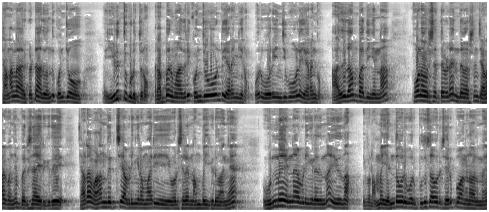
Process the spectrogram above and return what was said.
சணலாக இருக்கட்டும் அது வந்து கொஞ்சம் இழுத்து கொடுத்துரும். ரப்பர் மாதிரி கொஞ்சோண்டு இறங்கிரும். ஒரு ஒரு இன்ச்சு போல் இறங்கும். அதுதான் பார்த்திங்கன்னா போன வருஷத்தை விட இந்த வருஷம் ஜடை கொஞ்சம் பெருசாக இருக்குது ஜடை வளர்ந்துருச்சு அப்படிங்கிற மாதிரி ஒரு சிலர் நம்பிக்கிடுவாங்க. உண்மை என்ன அப்படிங்கிறதுனா இதுதான். இப்போ நம்ம எந்த ஒரு ஒரு புதுசாக ஒரு செருப்பு வாங்கினாலுமே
